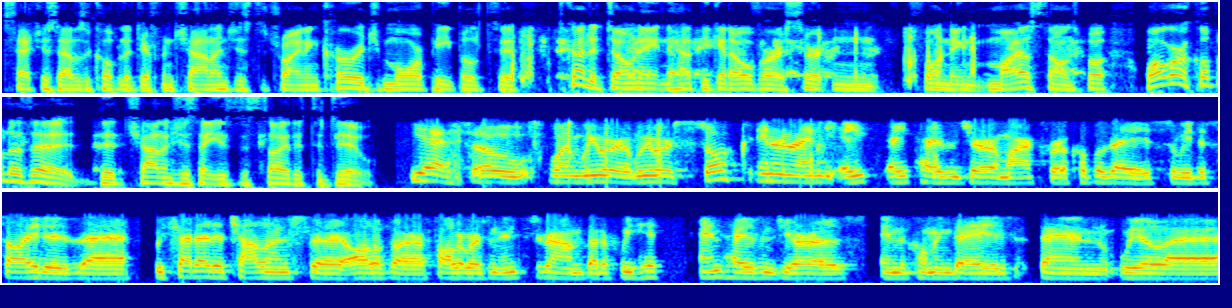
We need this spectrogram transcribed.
set yourselves a couple of different challenges to try and encourage more people to, to kind of donate and help you get over a certain funding milestones. But what were a couple of the, the challenges that you decided to do? Yeah, so when we were we were stuck in and around the eight eight thousand euro mark for a couple of days, so we decided uh, we set out a challenge to all of our followers on Instagram that if we hit 10,000 euros in the coming days, then we'll uh,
